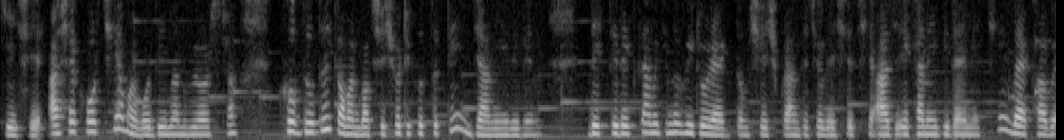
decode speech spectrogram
কে সে? আশা করছি আমার বুদ্ধিমান ভিউয়ার্সরা খুব দ্রুতই কমেন্ট বক্সে সঠিক উত্তরটি জানিয়ে দেবেন। দেখতে দেখতে আমি কিন্তু ভিডিওর একদম শেষ প্রান্তে চলে এসেছি। আজ এখানেই বিদায় নিচ্ছি। দেখা হবে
